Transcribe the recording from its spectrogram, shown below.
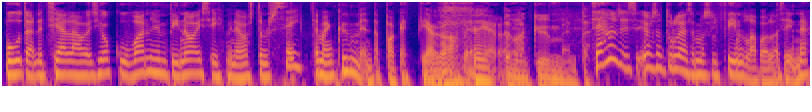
puhutaan, että siellä olisi joku vanhempi naisihminen ostanut 70 pakettia kahvia kerralla. 70. Sehän on siis, jos ne tulee semmoisella Finlavoilla sinne,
